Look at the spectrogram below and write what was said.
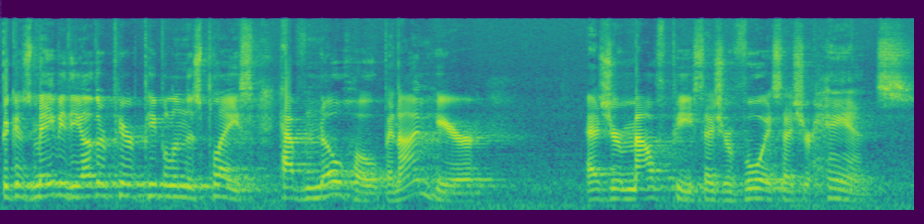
Because maybe the other people in this place have no hope, and I'm here as your mouthpiece, as your voice, as your hands.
